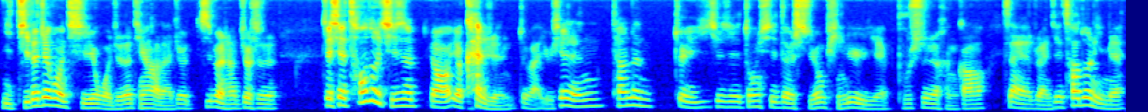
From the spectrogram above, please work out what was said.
你提的这个问题，我觉得挺好的。就基本上就是这些操作，其实要要看人，对吧？有些人他们对于这些东西的使用频率也不是很高，在软件操作里面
